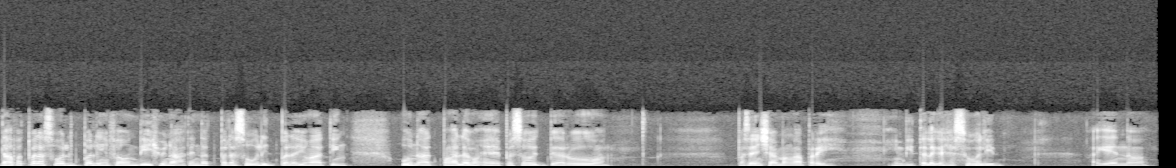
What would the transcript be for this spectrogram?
Dapat pala solid pala yung foundation natin. Dapat pala solid pala yung ating una at pangalawang episode. Pero, pasensya mga pre. Hindi talaga siya solid. Again, no?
